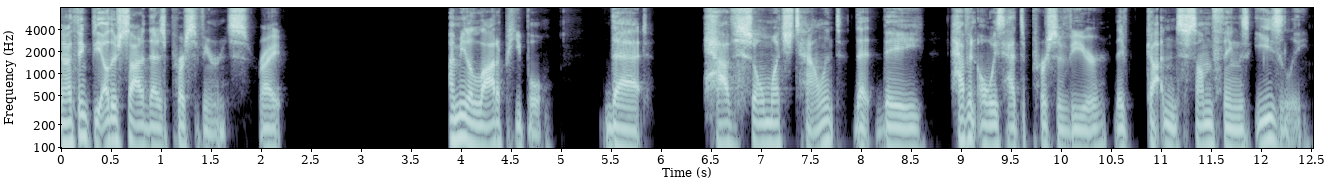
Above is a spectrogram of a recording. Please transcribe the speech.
And I think the other side of that is perseverance, right? I meet a lot of people that have so much talent that they haven't always had to persevere. They've gotten some things easily.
